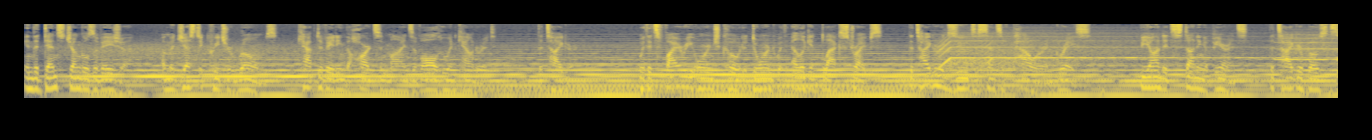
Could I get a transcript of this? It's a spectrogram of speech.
In the dense jungles of Asia, a majestic creature roams, captivating the hearts and minds of all who encounter it the tiger. With its fiery orange coat adorned with elegant black stripes, the tiger exudes a sense of power and grace. Beyond its stunning appearance, the tiger boasts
